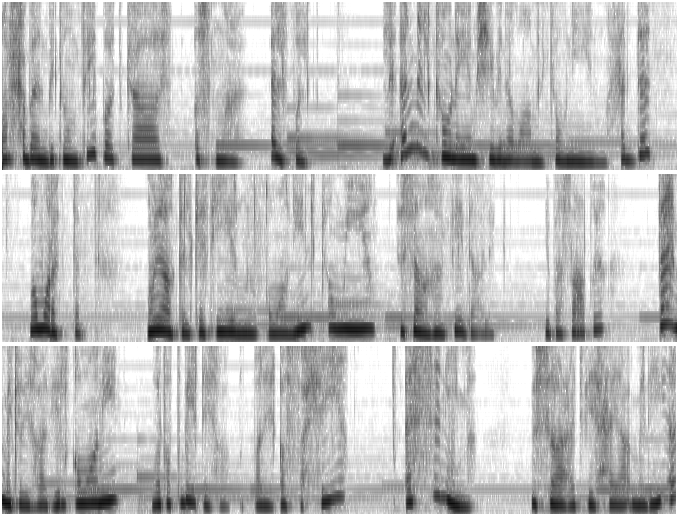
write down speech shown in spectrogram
ومرحبا بكم في بودكاست أصنع الفلك. لأن الكون يمشي بنظام كوني محدد ومرتب هناك الكثير من القوانين الكونية تساهم في ذلك. ببساطة فهمك لهذه القوانين وتطبيقها بالطريقة الصحية السليمة يساعد في حياة مليئة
